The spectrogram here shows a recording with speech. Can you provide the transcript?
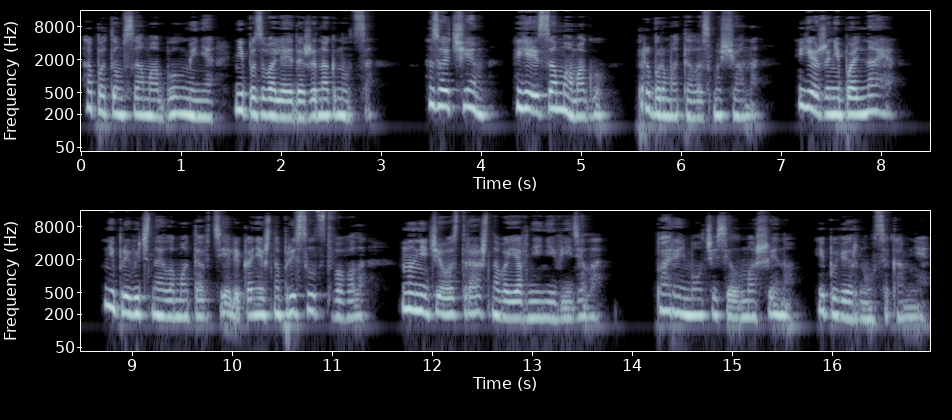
А потом сам обул меня, не позволяя даже нагнуться. «Зачем? Я и сама могу», – пробормотала смущенно. «Я же не больная». Непривычная ломота в теле, конечно, присутствовала, но ничего страшного я в ней не видела. Парень молча сел в машину и повернулся ко мне.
